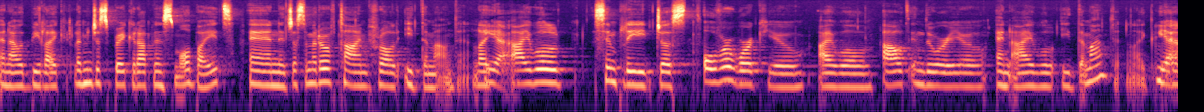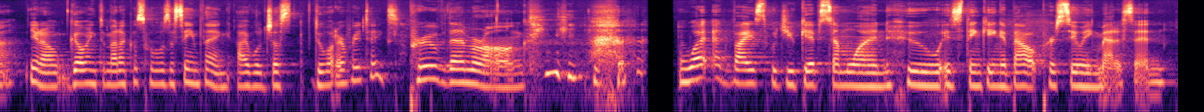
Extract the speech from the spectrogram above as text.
And I would be like, Let me just break it up in small bites. And it's just a matter of time before I'll eat the mountain. Like, Yeah. I will simply just overwork you, I will out endure you, and I will eat the mountain. Like, Yeah. and, you know, going to medical school was the same thing. I will just do whatever it takes. Prove them wrong. what advice would you give someone who is thinking about pursuing medicine?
